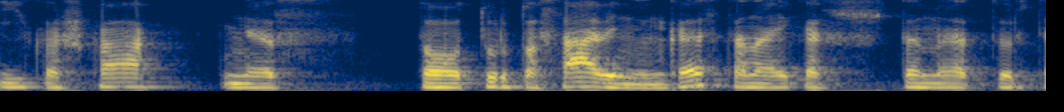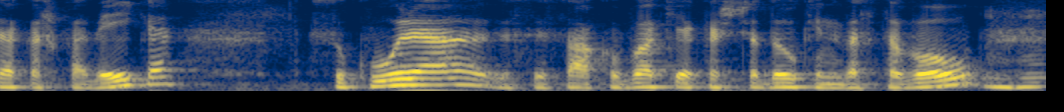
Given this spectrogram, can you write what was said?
į kažką, nes to turto savininkas tenai kaž, tame turte kažką veikia, sukūrė, jisai sako, va, kiek aš čia daug investavau, mhm.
